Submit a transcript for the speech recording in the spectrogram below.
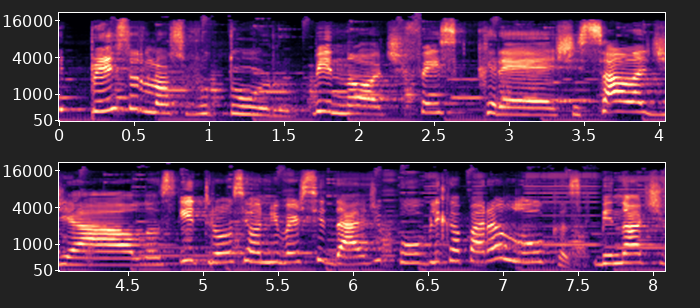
e pensa no nosso futuro. Binote fez creche, sala de aulas e trouxe a universidade pública para Lucas. Binote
